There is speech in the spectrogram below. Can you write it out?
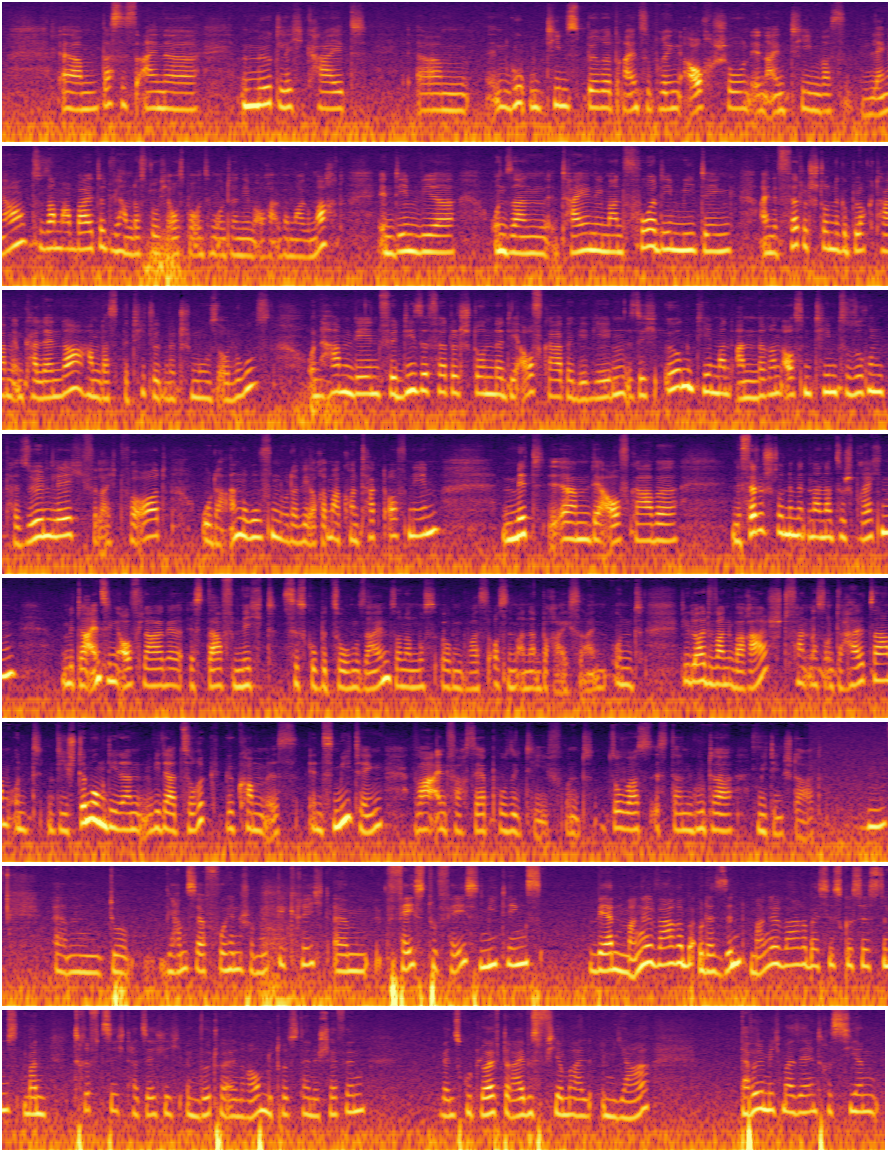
Ähm, das ist eine Möglichkeit, ähm, einen guten Teamspirit reinzubringen, auch schon in ein Team, was länger zusammenarbeitet. Wir haben das durchaus bei uns im Unternehmen auch einfach mal gemacht, indem wir unseren Teilnehmern vor dem Meeting eine Viertelstunde geblockt haben im Kalender, haben das betitelt mit Schmus or Lose und haben denen für diese Viertelstunde die Aufgabe gegeben, sich irgendjemand anderen aus dem Team zu suchen, persönlich, vielleicht vor Ort oder anrufen oder wie auch immer Kontakt aufnehmen, mit ähm, der Aufgabe, eine Viertelstunde miteinander zu sprechen, mit der einzigen Auflage, es darf nicht Cisco-bezogen sein, sondern muss irgendwas aus einem anderen Bereich sein. Und die Leute waren überrascht, fanden das unterhaltsam und die Stimmung, die dann wieder zurückgekommen ist ins Meeting, war einfach sehr positiv. Und sowas ist dann ein guter Meetingstart. Mhm. Ähm, du, wir haben es ja vorhin schon mitgekriegt, ähm, Face-to-Face-Meetings werden Mangelware oder sind Mangelware bei Cisco Systems. Man trifft sich tatsächlich im virtuellen Raum. Du triffst deine Chefin, wenn es gut läuft, drei bis viermal im Jahr. Da würde mich mal sehr interessieren,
